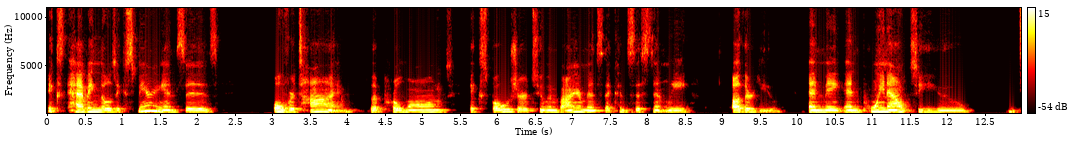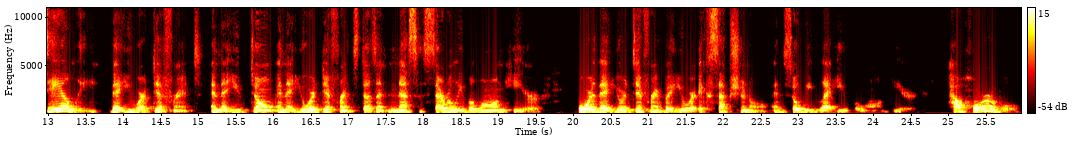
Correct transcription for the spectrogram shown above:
ex- having those experiences over time the prolonged exposure to environments that consistently other you and make and point out to you daily that you are different and that you don't and that your difference doesn't necessarily belong here or that you're different but you're exceptional and so we let you belong here. How horrible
